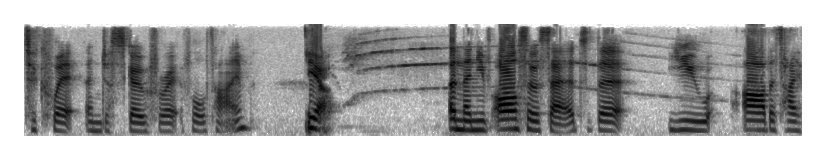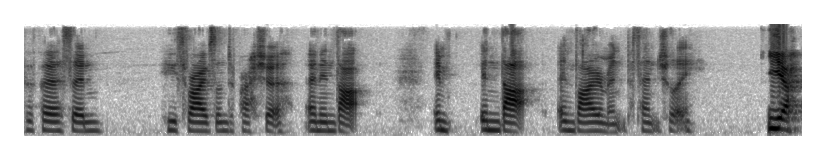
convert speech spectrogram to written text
to quit and just go for it full time. Yeah. And then you've also said that you are the type of person who thrives under pressure and in that in in that environment potentially. Yeah.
